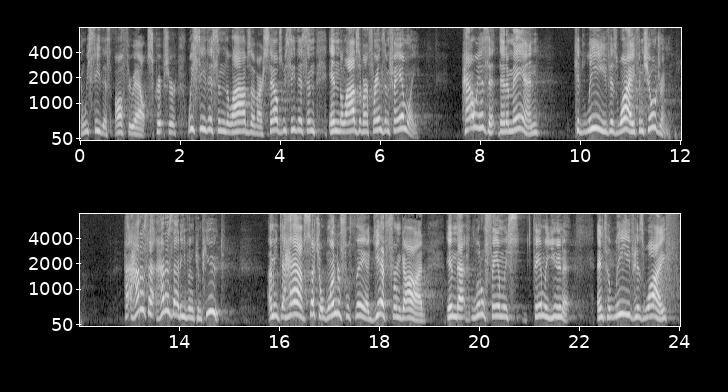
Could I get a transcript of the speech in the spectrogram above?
And we see this all throughout Scripture. We see this in the lives of ourselves. We see this in, in the lives of our friends and family. How is it that a man could leave his wife and children. How, does that, how does that even compute? I mean, to have such a wonderful thing, a gift from God in that little family, family unit, and to leave his wife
